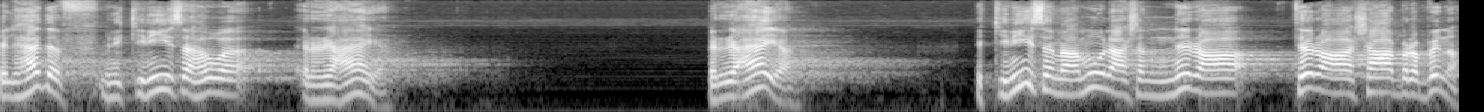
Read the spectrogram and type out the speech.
الهدف من الكنيسة هو الرعاية. الرعاية. الكنيسة معمولة عشان نرعى ترعى شعب ربنا.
